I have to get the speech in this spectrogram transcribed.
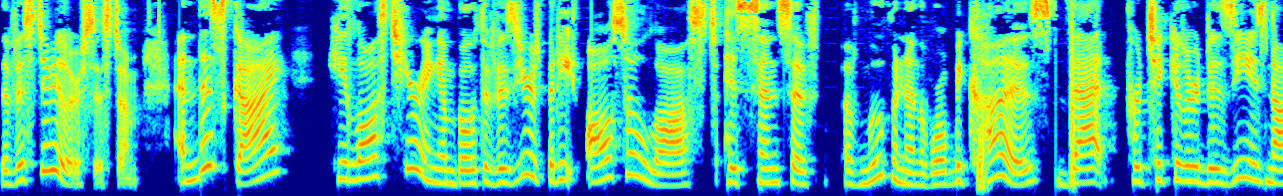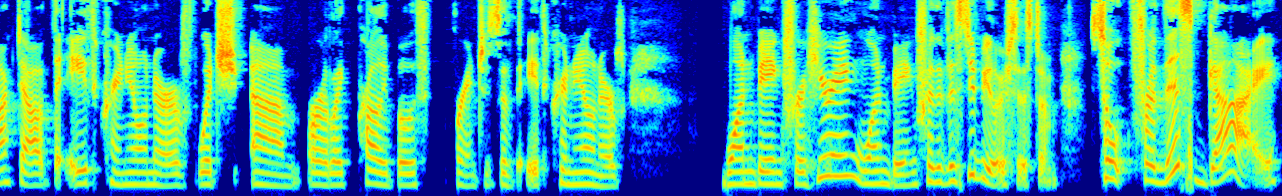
the vestibular system. And this guy, he lost hearing in both of his ears, but he also lost his sense of, of movement in the world because that particular disease knocked out the eighth cranial nerve, which, um, or like probably both branches of the eighth cranial nerve, one being for hearing, one being for the vestibular system. So for this guy,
